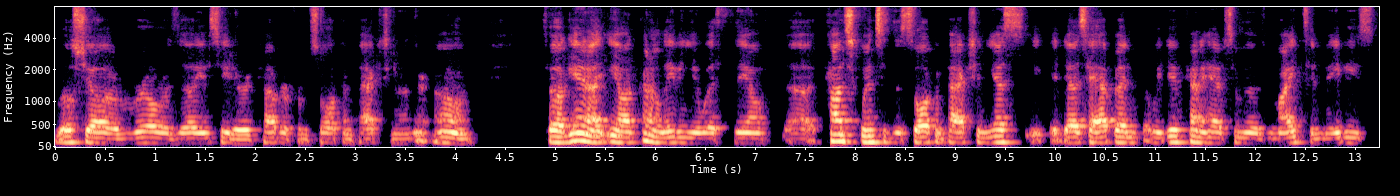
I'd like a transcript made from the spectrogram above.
will show a real resiliency to recover from soil compaction on their own. So again, I, you know, I'm kind of leaving you with, you know, uh, consequences of the soil compaction. Yes, it it does happen, but we do kind of have some of those mights and maybes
